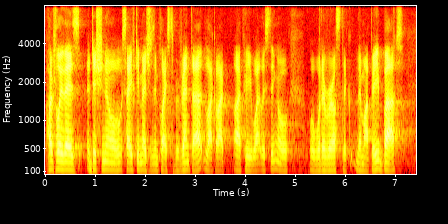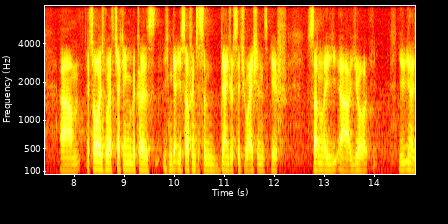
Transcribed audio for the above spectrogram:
hopefully there's additional safety measures in place to prevent that, like IP whitelisting or, or whatever else there might be. But um, it's always worth checking because you can get yourself into some dangerous situations if suddenly uh, you're, you, you, know,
